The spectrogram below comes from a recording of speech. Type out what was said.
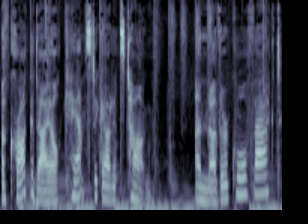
A crocodile can't stick out its tongue. Another cool fact,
